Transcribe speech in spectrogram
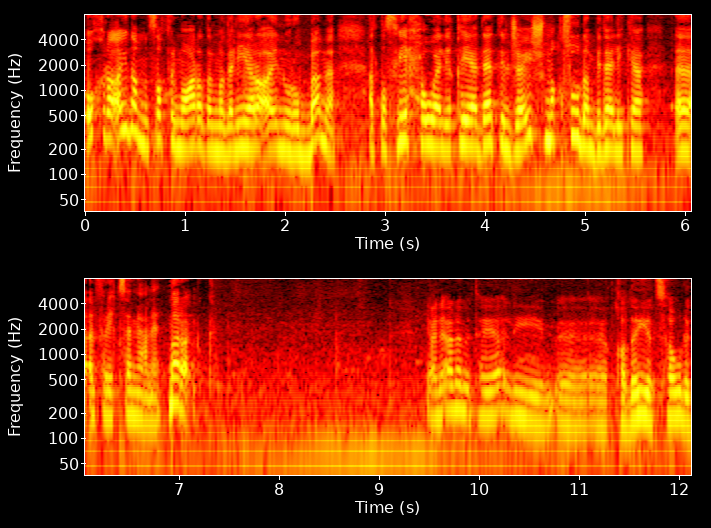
أخرى أيضا من صف المعارضة المدنية رأى انه ربما التصريح هو لقيادات الجيش مقصودا بذلك الفريق. سامي عنان ما رأيك؟ يعني أنا متهيألي قضية ثورة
